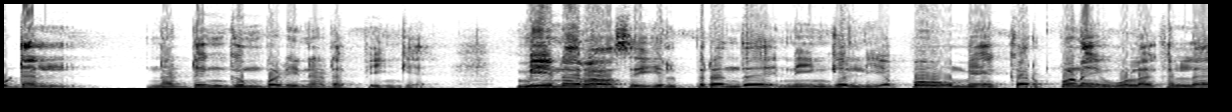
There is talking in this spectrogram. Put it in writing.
உடல் நடுங்கும்படி நடப்பீங்க. மீனராசியில் பிறந்த நீங்கள் எப்போவுமே கற்பனை உலகில்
